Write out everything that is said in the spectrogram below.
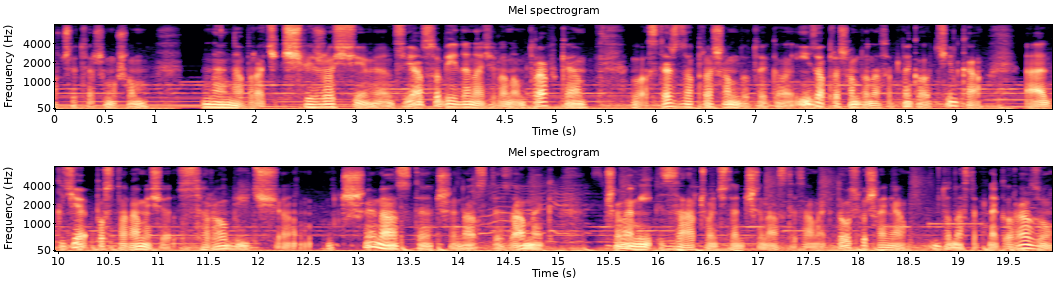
oczy też muszą na- nabrać świeżości, więc ja sobie idę na zieloną trawkę. Was też zapraszam do tego i zapraszam do następnego odcinka, e, gdzie postaramy się zrobić e, 13, 13 zamek, przynajmniej zacząć ten 13 zamek. Do usłyszenia, do następnego razu.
